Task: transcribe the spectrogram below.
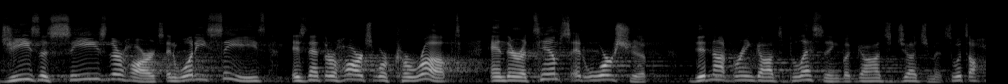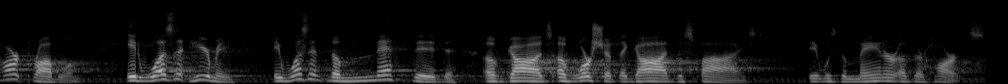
Jesus sees their hearts, and what he sees is that their hearts were corrupt, and their attempts at worship did not bring God's blessing, but God's judgment. So it's a heart problem. It wasn't, hear me, it wasn't the method of God's of worship that God despised. It was the manner of their hearts.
